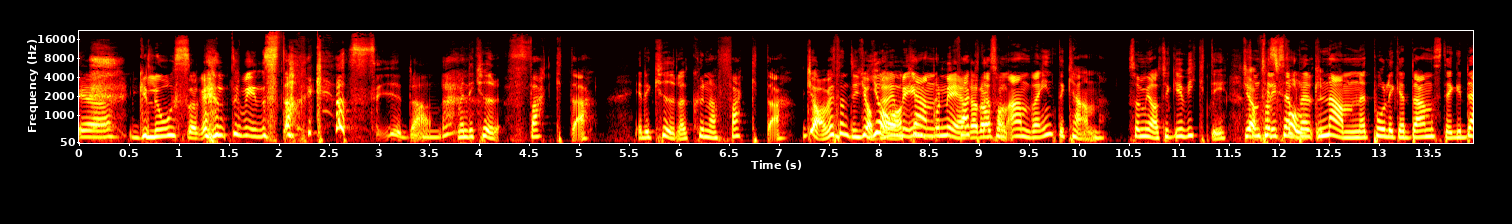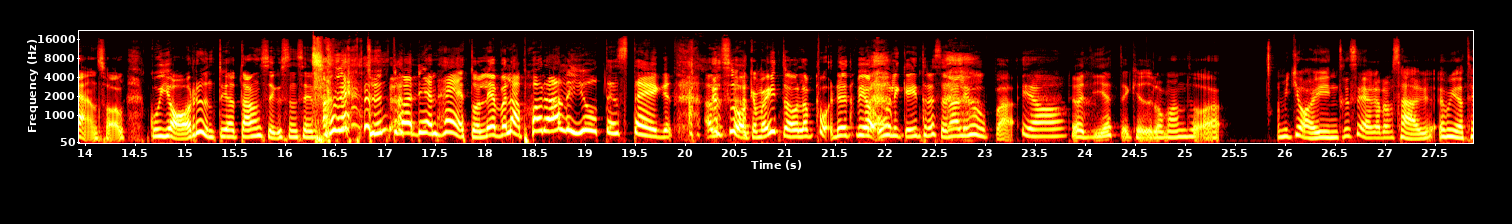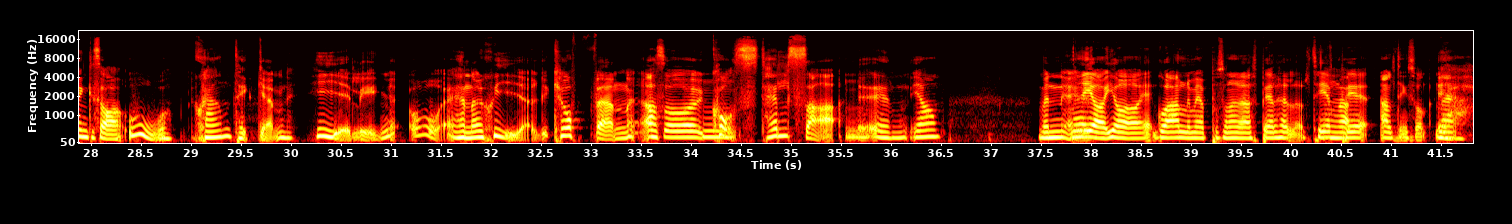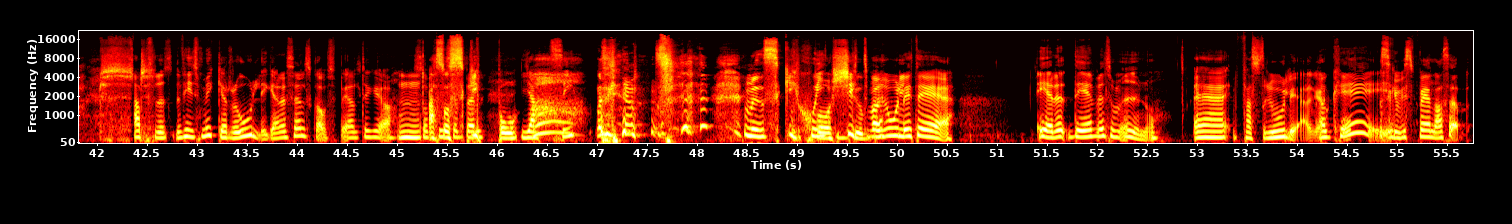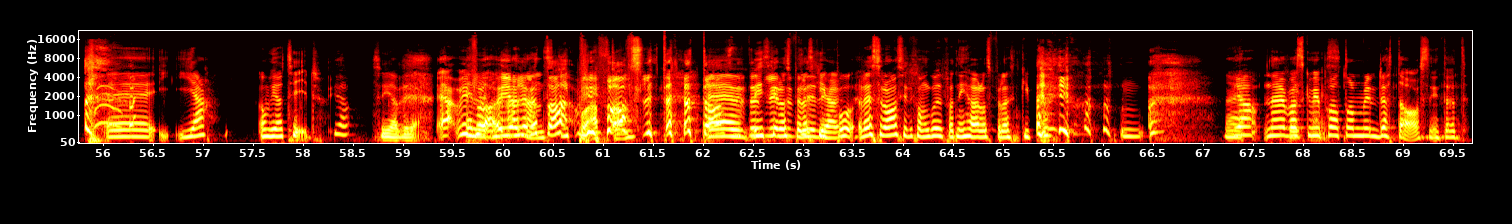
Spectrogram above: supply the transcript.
Ja, ja. glosor är inte min starka sida. Men det är kul, fakta. Är det kul att kunna fakta? Jag vet inte, jag, blir Jag kan imponerad fakta av som andra inte kan. som jag tycker är viktig. Ja, som till exempel folk- namnet på olika danssteg i dancehall. Går jag runt och gör ett danssteg och sen säger "Ah, vet du inte vad den heter? Level up, har du aldrig gjort det steget? Alltså så kan man ju inte hålla på. Du vet, vi har olika intressen allihopa. Ja. Det var jättekul om man så... Jag är intresserad av så här, ja, jag tänker så, oh, stjärntecken, healing, oh, energier, kroppen, alltså kost, hälsa. Eh, ja. Men, eh, Nej, jag, jag går aldrig med på sådana där spel heller. TP, Nej. allting sånt. Nej. ja, Absolut, det finns mycket roligare sällskapsspel tycker jag. Mm, Som alltså exempel Skippo. Yatzy. Men Skippo, shit vad roligt det är. är det, det är väl som Uno? Eh, fast roligare. Okej. Ska vi spela sen? Eh, ja, om vi har tid Ja. så gör vi det. Ja, vi får göra detta. Vi får avsluta detta Eh, vi ska då spela tidigare. Skippo. Resten av avsnittet kommer gå ut på att ni hör oss spela Skippo. Mm. Nej, Ja, nej, vad ska vi skitnice. prata om i detta avsnittet?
